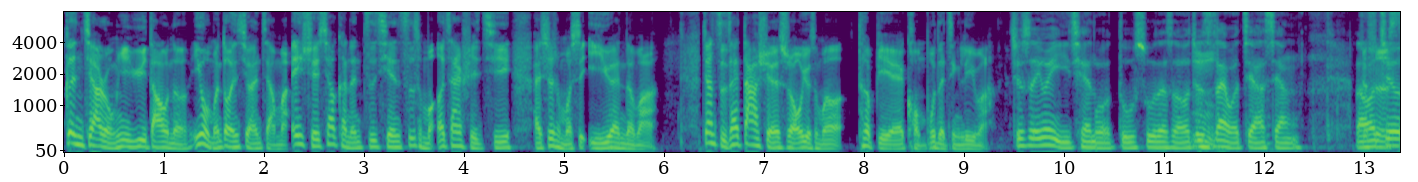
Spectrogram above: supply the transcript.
更加容易遇到呢？因为我们都很喜欢讲嘛，诶，学校可能之前是什么二战时期，还是什么是医院的嘛？这样子在大学的时候有什么特别恐怖的经历吗？就是因为以前我读书的时候，就是在我家乡，然后就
